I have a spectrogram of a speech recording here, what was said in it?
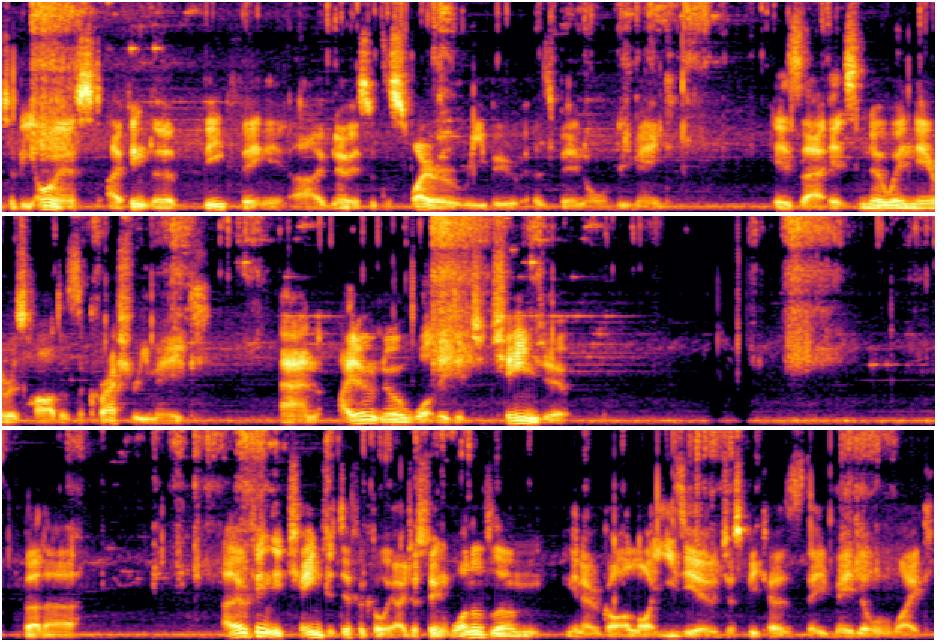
to be honest, I think the big thing uh, I've noticed with the Spyro reboot has been, or remake, is that it's nowhere near as hard as the Crash remake. And I don't know what they did to change it. But, uh, I, don't think they changed the difficulty. I just think one of them, you know, got a lot easier just because they made little like.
